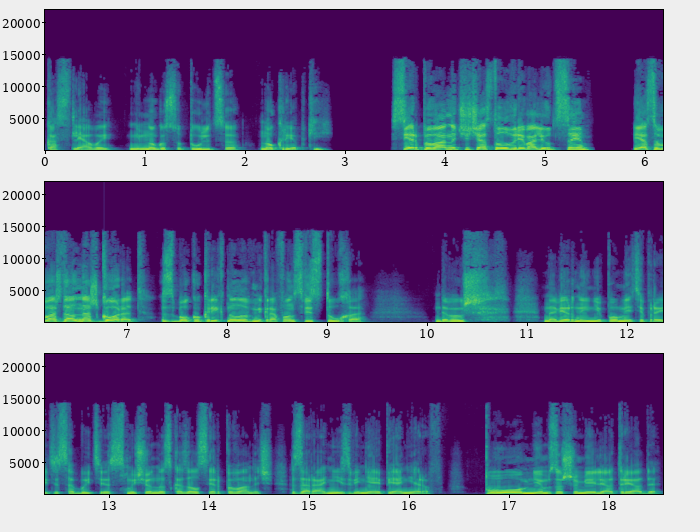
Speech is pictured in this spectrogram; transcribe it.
костлявый, немного сутулица, но крепкий. «Серп Иванович участвовал в революции и освобождал наш город!» Сбоку крикнула в микрофон свистуха. «Да вы уж, наверное, и не помните про эти события», смущенно сказал Серп Иванович, заранее извиняя пионеров. «Помним!» – зашумели отряды.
